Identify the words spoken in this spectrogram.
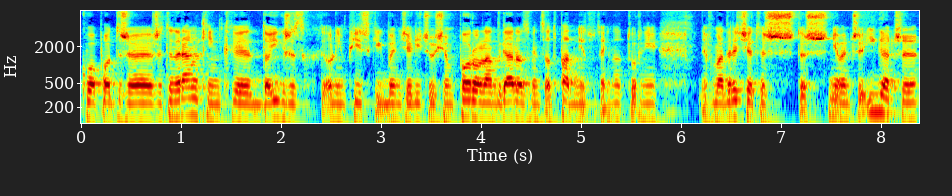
kłopot, że, że ten ranking e, do Igrzysk Olimpijskich będzie liczył się po Roland Garros, więc odpadnie tutaj na turniej w Madrycie. Też, też nie wiem, czy Iga czy,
